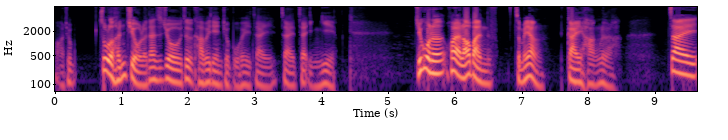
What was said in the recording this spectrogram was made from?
啊，就做了很久了，但是就这个咖啡店就不会再再再营业。结果呢，后来老板怎么样改行了啊？在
